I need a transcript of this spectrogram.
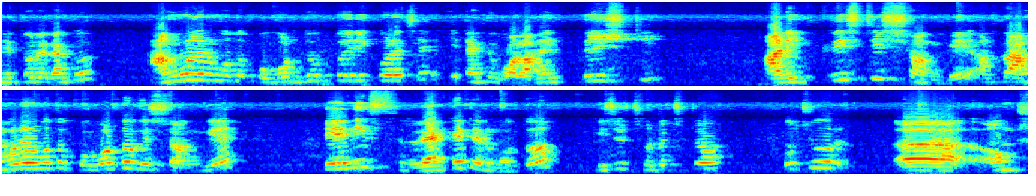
ভেতরে দেখো, আঙুলের মতো প্রবর্ধক তৈরি করেছে, এটাকে বলা হয় কৃষ্টি। আর এই কৃষ্টির সঙ্গে, অর্থাৎ আঙুলের মতো প্রবর্ধকের সঙ্গে টেনিস র্যাকেটের মতো কিছু ছোট ছোট প্রচুর অংশ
